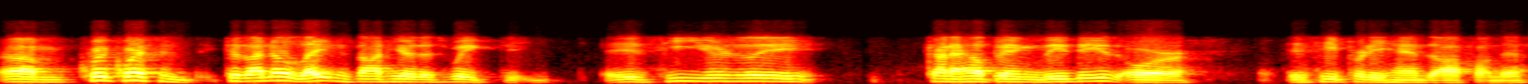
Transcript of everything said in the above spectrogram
Um, quick question, because I know Leighton's not here this week. Is he usually kind of helping lead these, or is he pretty hands off on this?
